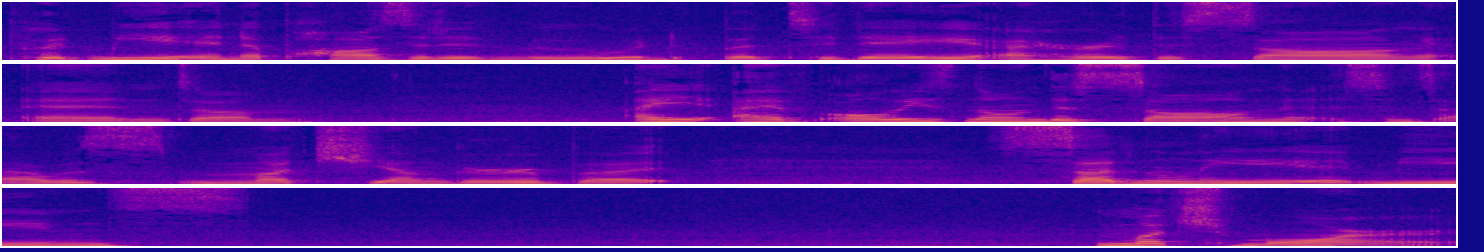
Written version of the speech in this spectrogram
put me in a positive mood, but today I heard this song and um, I, I've always known this song since I was much younger, but suddenly it means much more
